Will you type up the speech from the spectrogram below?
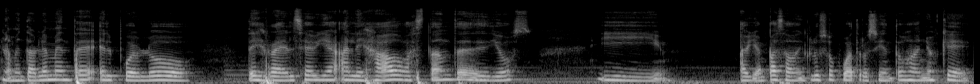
Lamentablemente el pueblo de Israel se había alejado bastante de Dios y habían pasado incluso 400 años que,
